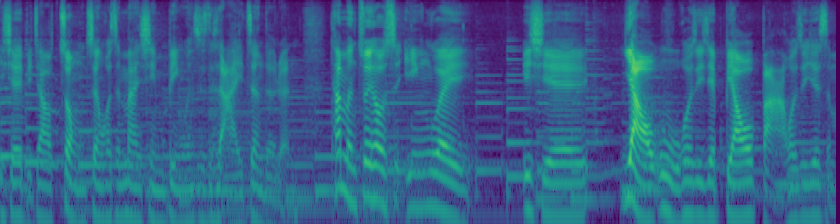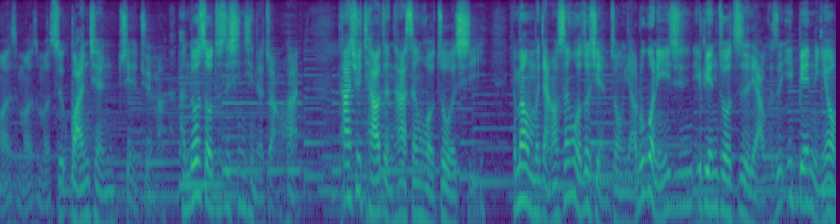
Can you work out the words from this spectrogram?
一些比较重症或是慢性病，或者是癌症的人，他们最后是因为一些。药物或者一些标靶或者一些什么什么什么是完全解决嘛？很多时候都是心情的转换，他去调整他的生活作息。有没有？我们讲到生活作息很重要。如果你一直一边做治疗，可是一边你又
